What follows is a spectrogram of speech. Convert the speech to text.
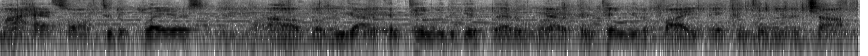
my hats off to the players, uh, but we got to continue to get better. We got to continue to fight and continue to chop.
